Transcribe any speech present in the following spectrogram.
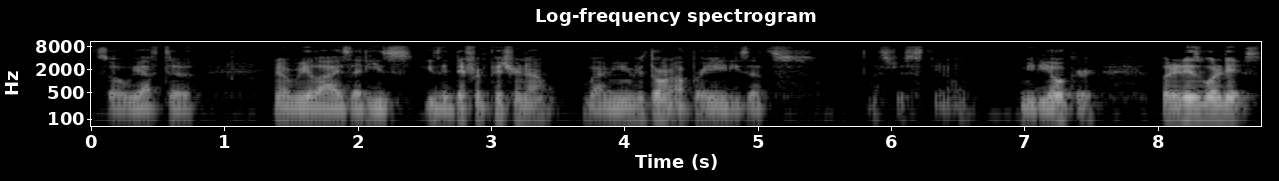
So we have to, you know, realize that he's he's a different pitcher now. But I mean, if you're throwing upper 80s, that's that's just you know mediocre. But it is what it is,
